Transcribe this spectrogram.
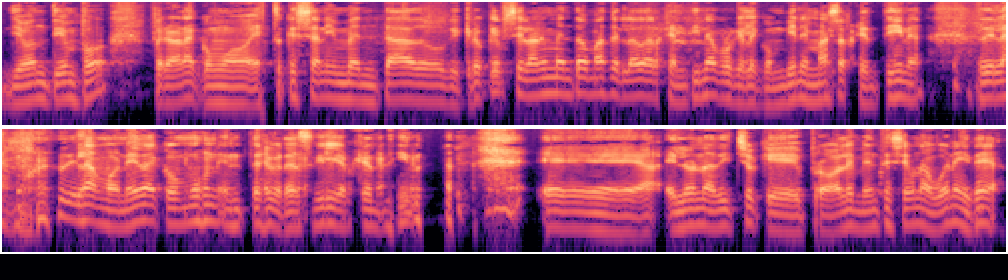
Lleva un tiempo, pero ahora como esto que se han inventado, que creo que se lo han inventado más del lado de Argentina porque le conviene más a Argentina, de la, de la moneda común entre Brasil y Argentina, eh, Elon ha dicho que probablemente sea una buena idea.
